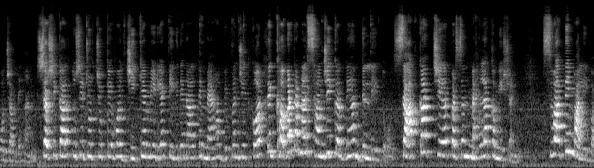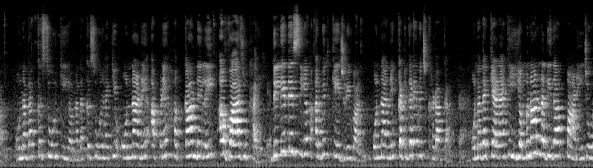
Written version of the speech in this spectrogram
ਹੋ ਜਾਂਦੇ ਹਨ। ਸਤਿ ਸ਼੍ਰੀ ਅਕਾਲ, ਤੁਸੀਂ ਜੁੜ ਚੁੱਕੇ ਹੋ ਜੀਕੇ ਮੀਡੀਆ ਟੀਵੀ ਦੇ ਨਾਲ ਤੇ ਮੈਂ ਹਾਂ ਵਿਪਨਜੀਤ ਕੌਰ ਤੇ ਖਬਰ ਤੁਹਾਡੇ ਨਾਲ ਸਾਂਝੀ ਕਰਦੇ ਹਾਂ ਦਿੱਲੀ ਤੋਂ। ਸਾਬਕਾ ਚੇਅਰਪਰਸਨ ਮਹਿਲਾ ਕਮਿਸ਼ਨ। ਸਵਾਤੀ ਮਾਲੀਵਾਲ ਉਹਨਾਂ ਦਾ ਕਸੂਰ ਕੀ ਹੈ ਉਹਨਾਂ ਦਾ ਕਸੂਰ ਹੈ ਕਿ ਉਹਨਾਂ ਨੇ ਆਪਣੇ ਹੱਕਾਂ ਦੇ ਲਈ ਆਵਾਜ਼ ਉਠਾਈ ਹੈ। ਦਿੱਲੀ ਦੇ ਸੀਐਮ ਅਰਵਿੰਦ ਕੇਜਰੀਵਾਲ ਨੂੰ ਉਹਨਾਂ ਨੇ ਕਟਗਰੇ ਵਿੱਚ ਖੜਾ ਕਰਤਾ ਹੈ। ਉਹਨਾਂ ਦਾ ਕਹਿਣਾ ਹੈ ਕਿ ਯਮੁਨਾ ਨਦੀ ਦਾ ਪਾਣੀ ਜੋ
